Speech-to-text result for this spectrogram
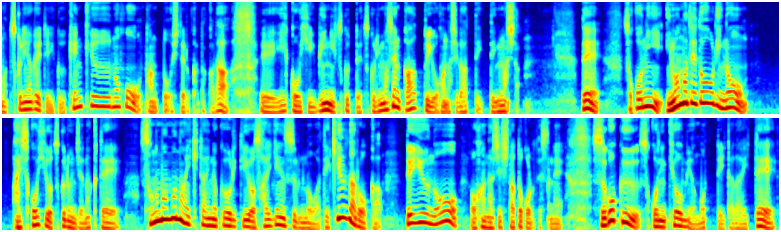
まあ、作り上げていく研究の方を担当している方から、えー、いいコーヒー瓶に作って作りませんか？というお話があって行ってみました。でそこに今まで通りのアイスコーヒーを作るんじゃなくてそのままの液体のクオリティを再現するのはできるだろうかっていうのをお話ししたところですねすごくそこに興味を持っていただいて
